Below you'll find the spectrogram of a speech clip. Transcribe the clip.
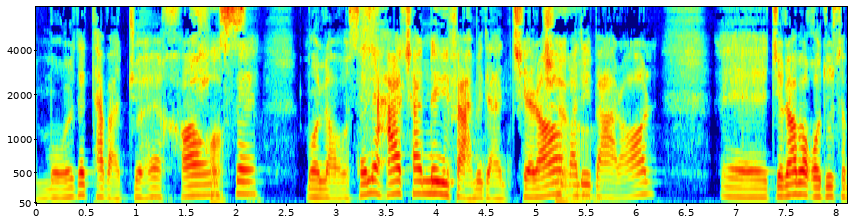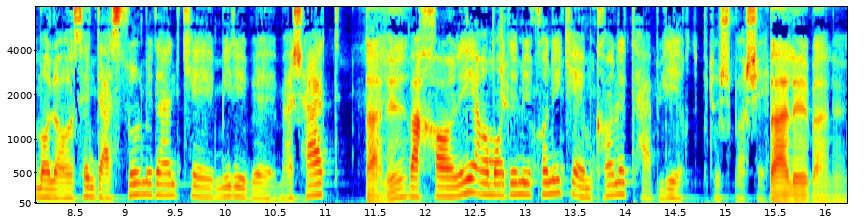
مورد توجه خاص. ملا حسین هرچند نمیفهمیدن چرا, چرا؟ ولی به هر حال جناب قدوس ملا حسین دستور میدن که میری به مشهد بله و خانه آماده می‌کنی که امکان تبلیغ توش باشه بله بله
